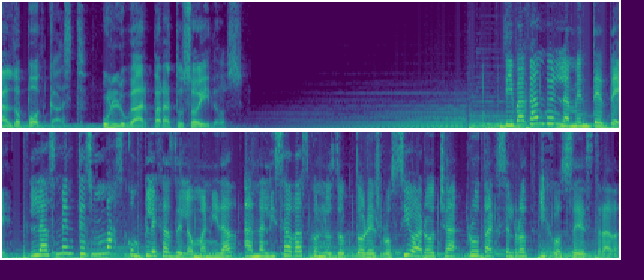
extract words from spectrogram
Heraldo Podcast, un lugar para tus oídos. Divagando en la mente de las mentes más complejas de la humanidad analizadas con los doctores Rocío Arocha, Ruth Axelrod y José Estrada.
